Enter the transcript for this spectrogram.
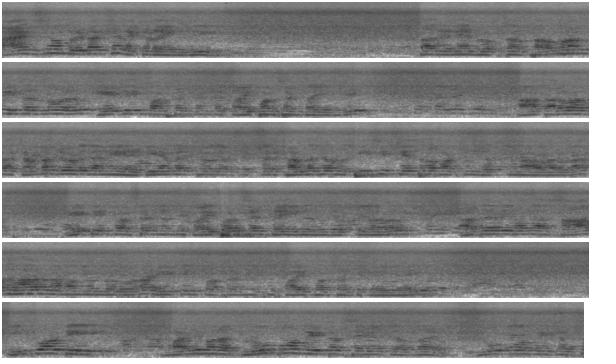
మ్యాక్సిమం రిడక్షన్ ఎక్కడైంది? సరే నేను చెప్తాను థర్మామీటర్లో ఎయిటీన్ పర్సెంట్ అంటే ఫైవ్ పర్సెంట్ అయ్యింది. ఆ తర్వాత కళ్ళజోడు కానీ డిఎంహెచ్ఓ గారు చెప్పారు కళ్ళజోడు తీసి చేతిలో పట్టుకుని చెప్తున్నారు కూడా ఎయిటీన్ పర్సెంట్ నుంచి ఫైవ్ పర్సెంట్ అయ్యిందని చెప్తున్నారు. అదేవిధంగా సాధారణ మందుల్లో కూడా ఎయిటీన్ పర్సెంట్ నుంచి ఫైవ్ పర్సెంట్కి అయ్యాయి. ఇంకోటి మళ్ళీ మన గ్లూకోమీటర్స్ ఏవైతే ఉన్నాయో గ్లూకోమీటర్స్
